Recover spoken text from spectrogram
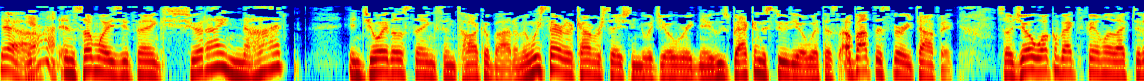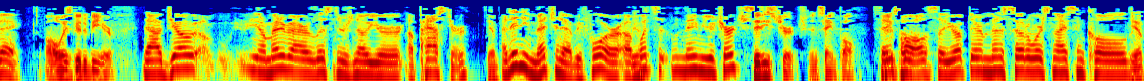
Yeah. Yeah. In some ways, you think, should I not enjoy those things and talk about them? And we started a conversation with Joe Rigney, who's back in the studio with us about this very topic. So, Joe, welcome back to Family Life Today. Always good to be here. Now, Joe, you know, many of our listeners know you're a pastor. Yep. I didn't even mention that before. Uh, Yeah. What's the name of your church? Cities Church in St. Paul. St. Paul. So you're up there in Minnesota where it's nice and cold. Yep.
